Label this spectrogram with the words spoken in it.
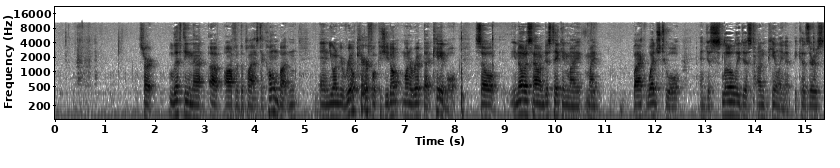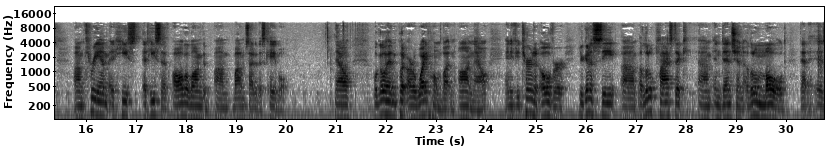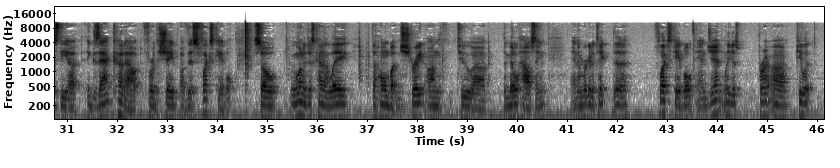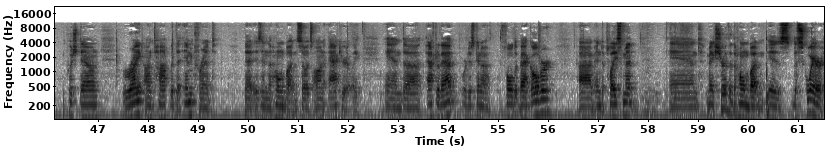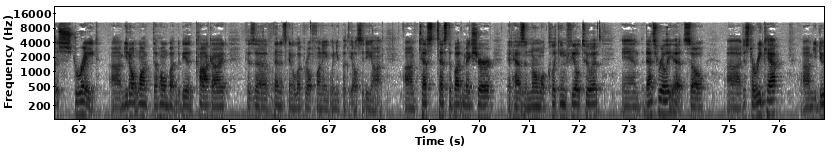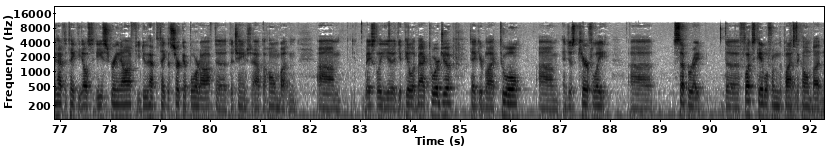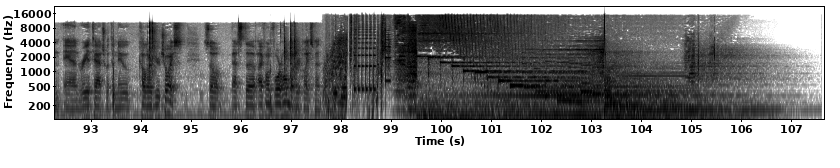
start lifting that up off of the plastic home button and you want to be real careful because you don't want to rip that cable so you notice how I'm just taking my my black wedge tool and just slowly just unpeeling it because there's um, 3M adhes adhesive all along the um, bottom side of this cable now we'll go ahead and put our white home button on now and if you turn it over you're going to see um, a little plastic um, indention a little mold that is the uh, exact cutout for the shape of this flex cable. So we want to just kind of lay the home button straight on to uh, the middle housing and then we're going to take the flex cable and gently just uh, peel it push down right on top of the imprint that is in the home button so it's on accurately and uh, after that we're just going to fold it back over um, into placement and make sure that the home button is the square is straight. Um, you don't want the home button to be cockeyed because uh, then it's going to look real funny when you put the LCD on. Um, test test the button, make sure it has a normal clicking feel to it, and that's really it. So uh, just to recap, um, you do have to take the LCD screen off. You do have to take the circuit board off to, to change out the home button. Um, basically, you, you peel it back towards you, take your black tool, um, and just carefully uh, separate the flex cable from the plastic home button and reattach with the new color of your choice. So that's the iPhone 4 home button replacement.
